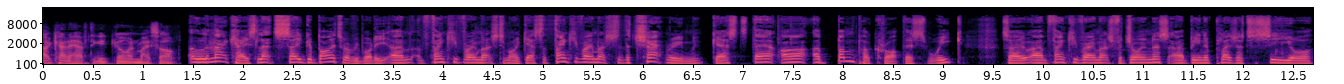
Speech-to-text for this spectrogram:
I kind of have to get going myself. Well, in that case, let's say goodbye to everybody. Um, thank you very much to my guests. Thank you very much to the chat room guests. There are a bumper crop this week. So um, thank you very much for joining us. Uh, been a pleasure to see your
